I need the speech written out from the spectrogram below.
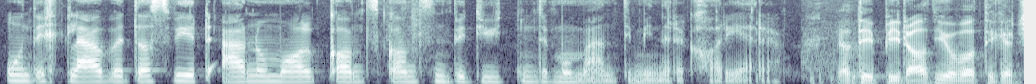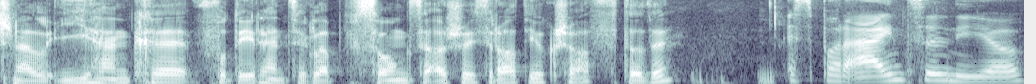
und ich glaube, das wird auch nochmal ganz, ganz ein bedeutender Moment in meiner Karriere. Ja, die bei Radio wollte ich jetzt schnell einhängen. Von dir haben Sie, glaube ich, Songs auch schon ins Radio geschafft, oder? Ein paar einzelne, ja.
